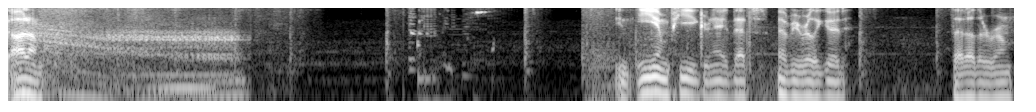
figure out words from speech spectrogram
Got him. An EMP grenade, that's that'd be really good. That other room.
